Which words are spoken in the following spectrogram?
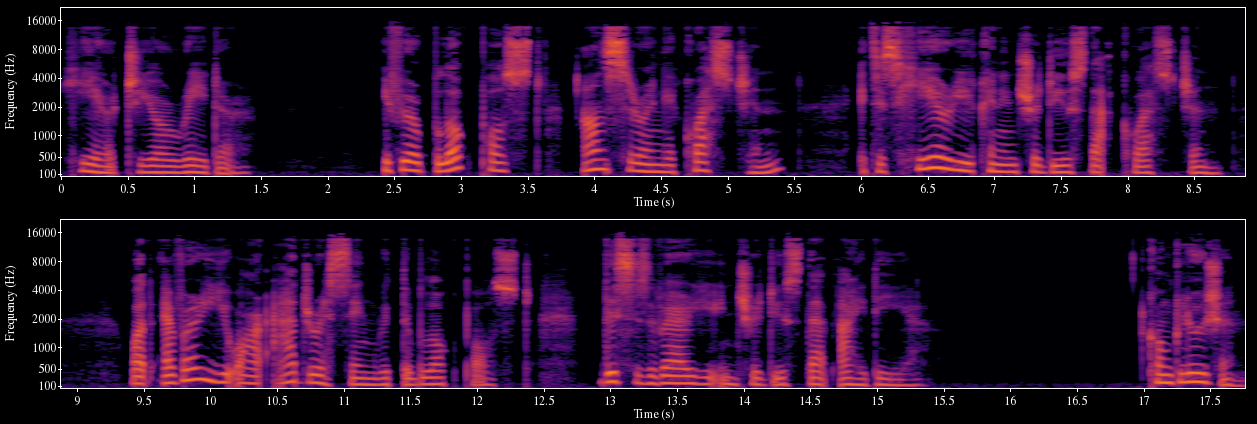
here to your reader. If your blog post answering a question, it is here you can introduce that question. Whatever you are addressing with the blog post, this is where you introduce that idea. Conclusion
